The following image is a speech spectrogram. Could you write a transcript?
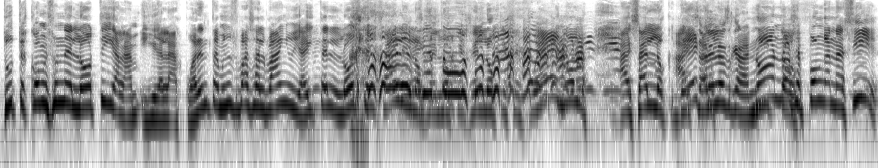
Tú te comes un elote y a, la, y a las 40 minutos vas al baño y ahí te el elote sale lo que, lo que se, lo que se fue. ¿no? Ahí sale lo salen los granitos. No, no se pongan así.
